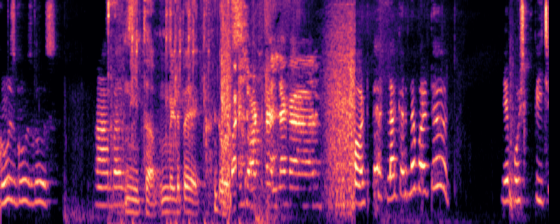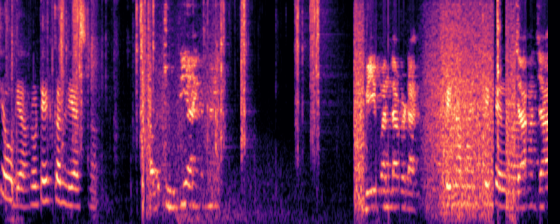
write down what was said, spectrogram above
घूस घूस घूस हाँ बस। नहीं था मिड पे एक डोर। भाई शॉट का अल्लाह कर। पॉट पे अल्लाह करना पाठक ये पुश पीछे हो गया रोटेट कर लिया इसने। अब चूती आएँगे नहीं बी बंदा बेटा बिना माइंड के खेल रहा जा जा।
